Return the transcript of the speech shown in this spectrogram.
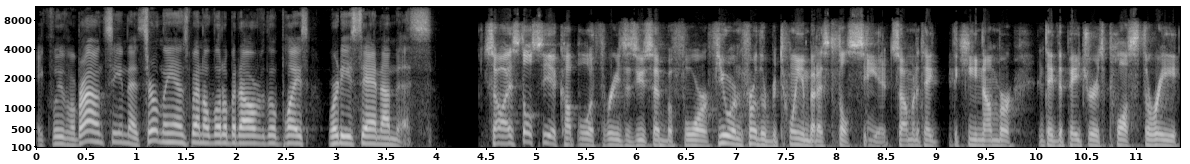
a Cleveland Browns team that certainly has been a little bit all over the place. Where do you stand on this? So I still see a couple of threes, as you said before, fewer and further between, but I still see it. So I'm going to take the key number and take the Patriots plus three.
